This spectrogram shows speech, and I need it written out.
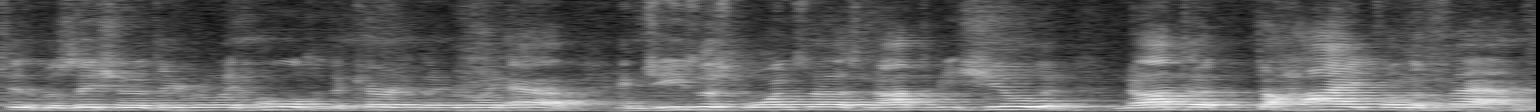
to the position that they really hold, to the character they really have. And Jesus wants us not to be shielded, not to, to hide from the fact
